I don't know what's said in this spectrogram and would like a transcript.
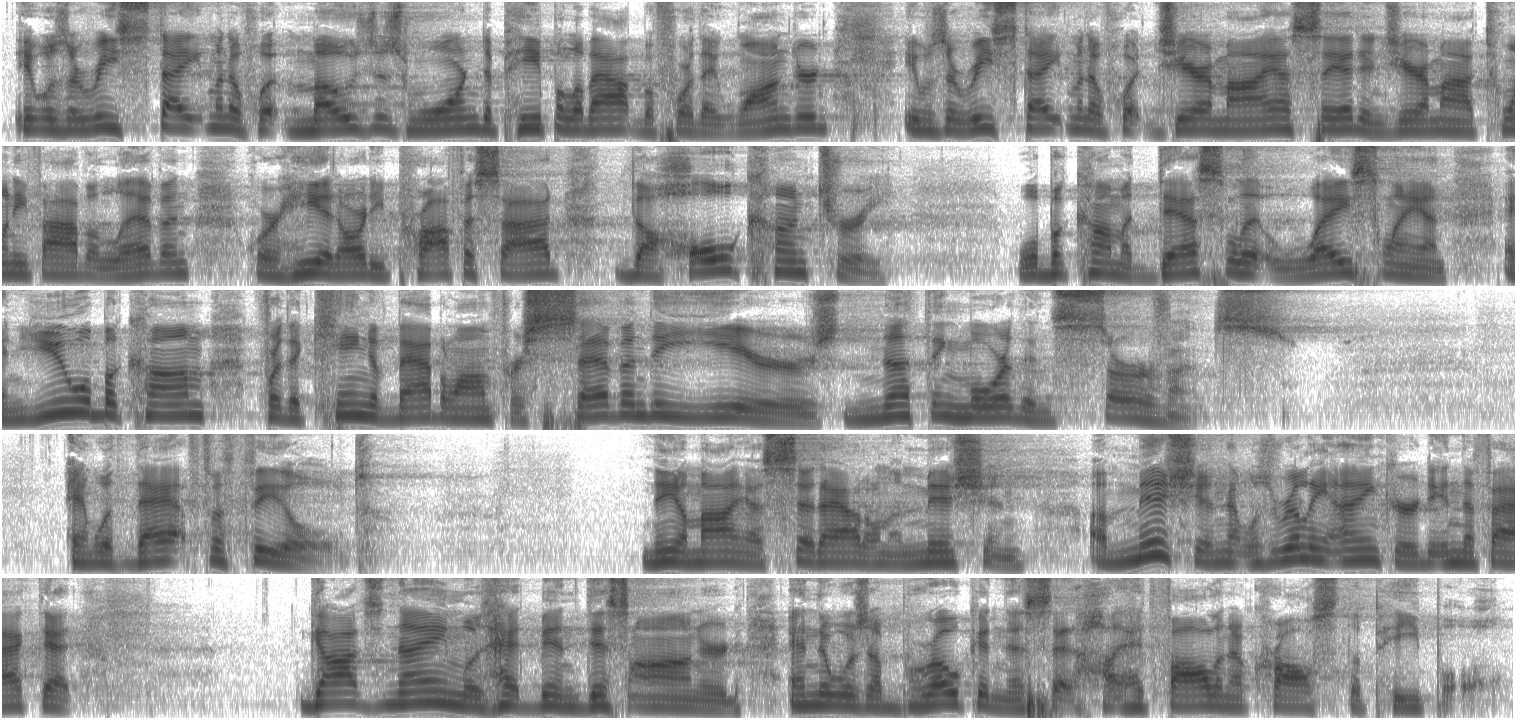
It was a restatement of what Moses warned the people about before they wandered. It was a restatement of what Jeremiah said in Jeremiah 25 11, where he had already prophesied the whole country will become a desolate wasteland, and you will become for the king of Babylon for 70 years nothing more than servants. And with that fulfilled, Nehemiah set out on a mission a mission that was really anchored in the fact that God's name was, had been dishonored and there was a brokenness that had fallen across the people.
